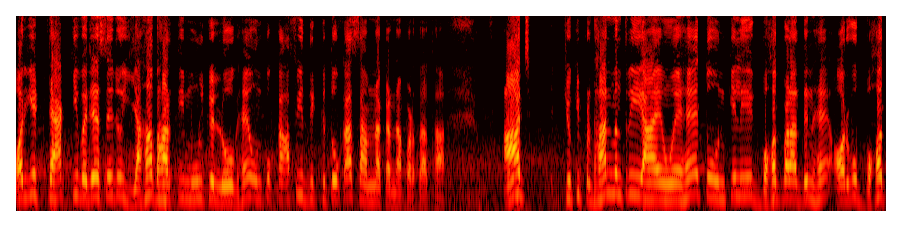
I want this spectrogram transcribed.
और ये टैग की वजह से जो यहाँ भारतीय मूल के लोग हैं उनको काफ़ी दिक्कतों का सामना करना पड़ता था। आज क्योंकि प्रधानमंत्री आए हुए हैं तो उनके लिए एक बहुत बड़ा दिन है और वो बहुत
